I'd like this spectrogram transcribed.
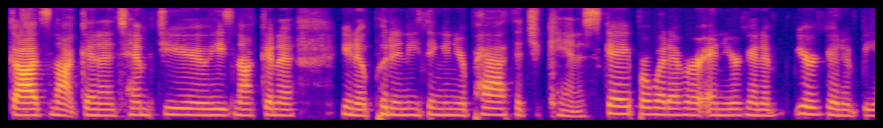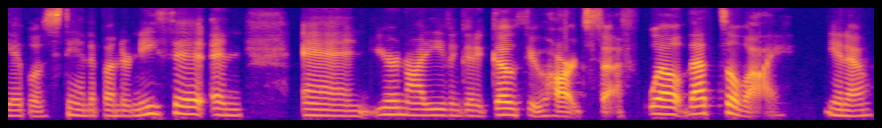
God's not going to tempt you. He's not going to, you know, put anything in your path that you can't escape or whatever and you're going to you're going to be able to stand up underneath it and and you're not even going to go through hard stuff. Well, that's a lie. You know,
